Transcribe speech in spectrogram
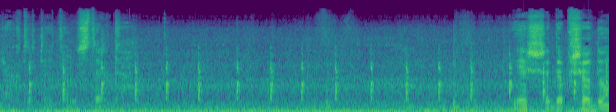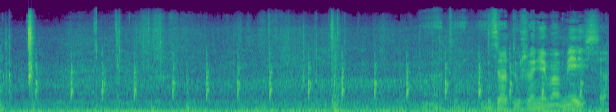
Jak tutaj ta lusterka? Jeszcze do przodu. Za dużo nie ma miejsca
